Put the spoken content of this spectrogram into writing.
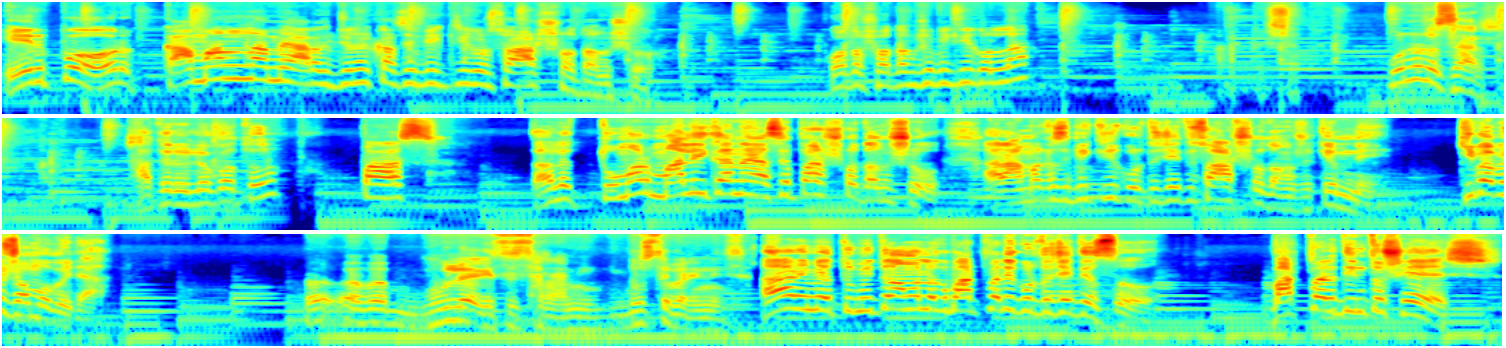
এরপর কামাল নামে আরেকজনের কাছে বিক্রি করছ আট শতাংশ। কত শতাংশ বিক্রি করলা? পনেরো স্যার। হাতে রইল কত? পাঁচ। তাহলে তোমার মালিকানায় আছে পাঁচ শতাংশ আর আমার কাছে বিক্রি করতে চাইতেছো আট শতাংশ কেমনে? কীভাবে সম্ভব এটা? ভুলে গেছে স্যার আমি বুঝতে পারিনি আর মেয়ে তুমি তো আমার লোক বাটপারি করতে চাইতেছো। বাটপারি দিন তো শেষ।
